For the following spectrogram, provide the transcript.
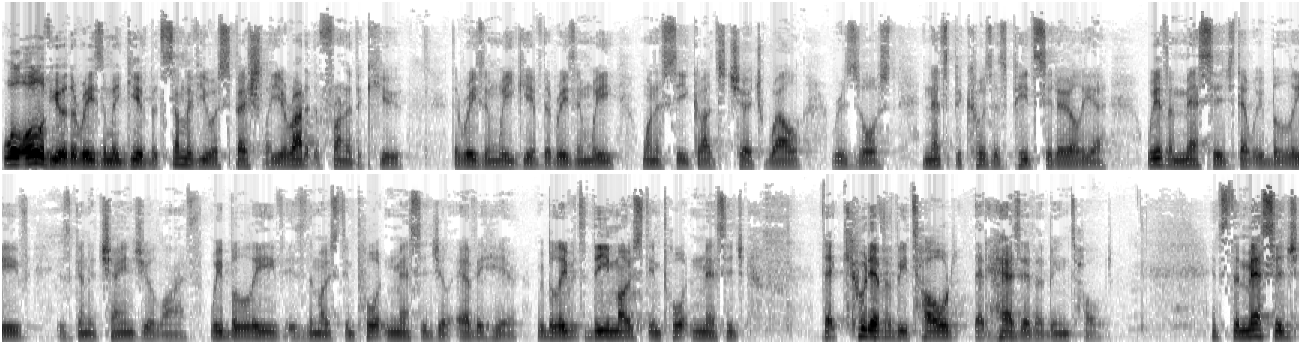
well, all of you are the reason we give, but some of you especially, you're right at the front of the queue the reason we give, the reason we want to see God's church well resourced. And that's because, as Pete said earlier, we have a message that we believe is going to change your life. We believe is the most important message you'll ever hear. We believe it's the most important message that could ever be told, that has ever been told. It's the message.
